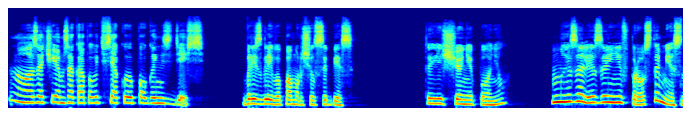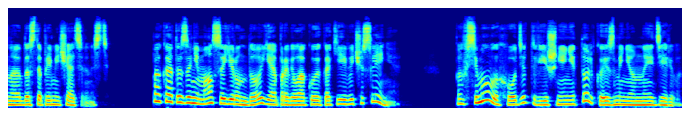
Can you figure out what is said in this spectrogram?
«Ну а зачем закапывать всякую погонь здесь?» – брезгливо поморщился бес. «Ты еще не понял? Мы залезли не в просто местную достопримечательность. Пока ты занимался ерундой, я провела кое-какие вычисления. По всему выходит, вишня не только измененное дерево.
